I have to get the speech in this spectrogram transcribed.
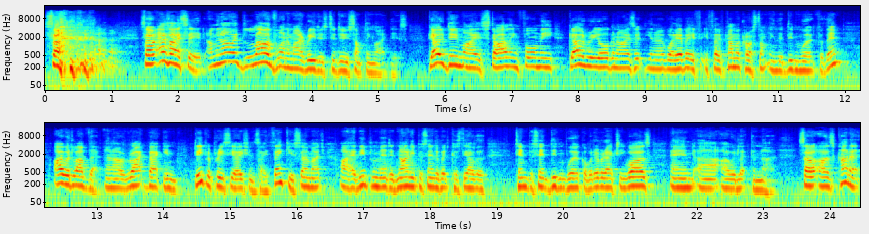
So, so as I said, I mean, I would love one of my readers to do something like this go do my styling for me, go reorganize it, you know, whatever. If, if they've come across something that didn't work for them, I would love that. And I would write back in deep appreciation say, thank you so much. I have implemented 90% of it because the other 10% didn't work or whatever it actually was, and uh, I would let them know. So I was kind of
